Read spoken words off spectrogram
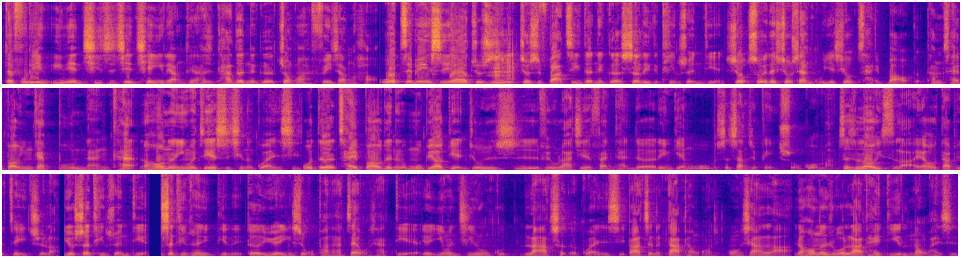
在负零零点七之前，前一两天，它是它的那个状况还非常好。我这边是要就是就是把自己的那个设了一个停损点。修所谓的修缮股也是有财报的，他们财报应该不难看。然后呢，因为这些事情的关系，我的财报的那个目标点就是废物垃圾的反弹的零点五，是上次有跟你说过嘛？这是 Lois 啦，LW 这一支啦。有设停损点，设停损点的原因是我怕它再往下跌，因为金融股拉扯的关系，把整个大盘往往下拉。然后呢，如果拉太低了，那我还是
